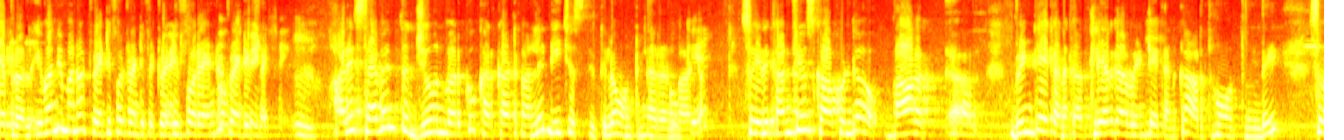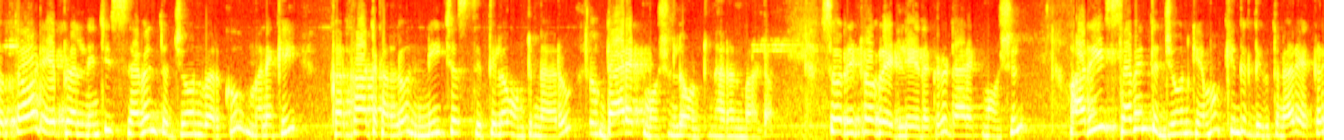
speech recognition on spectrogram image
ఏప్రిల్ ఇవన్నీ మనం twenty four twenty five twenty four and twenty five 25. అది సెవెంత్ జూన్ వరకు కర్కాటకంలో నీచ స్థితిలో ఉంటున్నారు అనమాట Okay. సో ఇది కన్ఫ్యూజ్ కాకుండా బాగా వింటే కనుక క్లియర్గా వింటే కనుక అర్థం అవుతుంది సో థర్డ్ ఏప్రిల్ నుంచి సెవెంత్ జూన్ వరకు మనకి కర్కాటకంలో నీచ స్థితిలో ఉంటున్నారు. డైరెక్ట్ మోషన్లో ఉంటున్నారు అనమాట సో రిట్రోగ్రేడ్ లేదు అక్కడ డైరెక్ట్ మోషన్ అది సెవెంత్ జూన్ కేమో కిందకి దిగుతున్నారు ఎక్కడ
